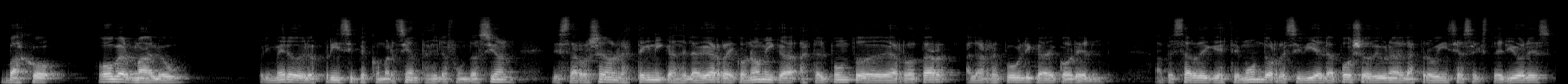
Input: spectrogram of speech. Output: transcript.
Bajo Obermallow, primero de los príncipes comerciantes de la fundación, desarrollaron las técnicas de la guerra económica hasta el punto de derrotar a la República de Corel, a pesar de que este mundo recibía el apoyo de una de las provincias exteriores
